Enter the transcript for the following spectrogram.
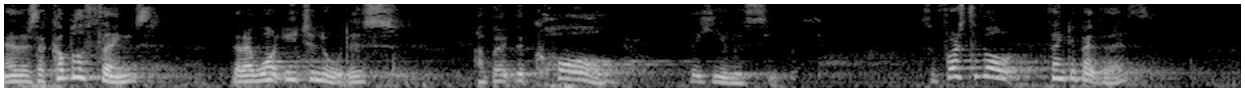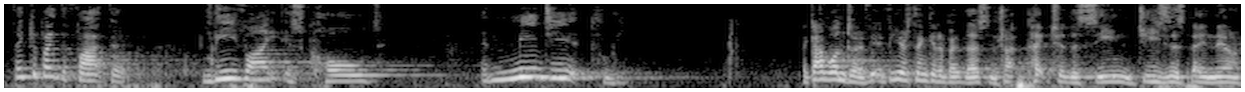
Now there's a couple of things that I want you to notice about the call that he received. So first of all, think about this. Think about the fact that Levi is called immediately. Like I wonder if, if you're thinking about this and try to picture the scene, Jesus down there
